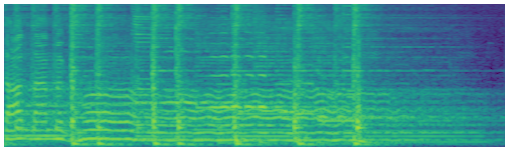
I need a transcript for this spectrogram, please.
দালান ঘর।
